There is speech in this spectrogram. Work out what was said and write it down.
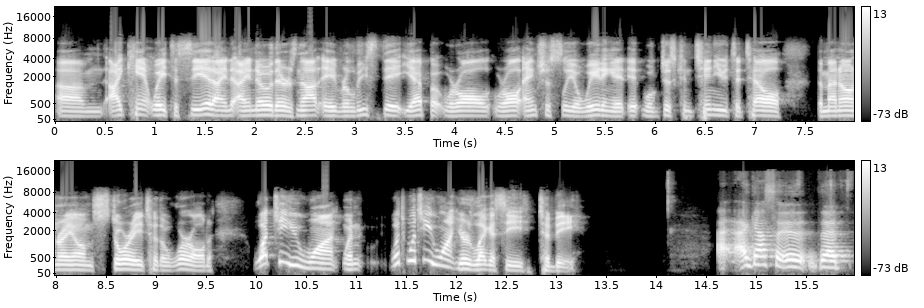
Um, I can't wait to see it. I, I, know there's not a release date yet, but we're all we're all anxiously awaiting it. It will just continue to tell the Manon Rhéaume story to the world. What do you want when what what do you want your legacy to be? I, I guess uh, that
